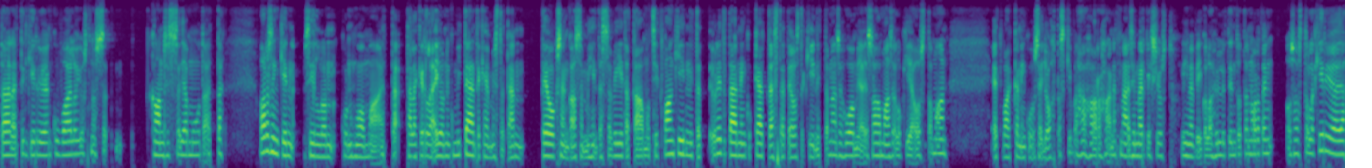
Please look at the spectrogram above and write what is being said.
tämä näiden kirjojen kuvailu just noissa kansissa ja muuta, että varsinkin silloin, kun huomaa, että tällä kirjalla ei ole niin mitään tekemistä tämän teoksen kanssa, mihin tässä viitataan, mutta sitten vaan kiinnittä, yritetään niin kuin käyttää sitä teosta kiinnittämään se huomioon ja saamaan se lukija ostamaan, että vaikka niin kuin se johtaisikin vähän harhaan. Et mä esimerkiksi just viime viikolla hyllytin tuota nuorten osastolla kirjoja ja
